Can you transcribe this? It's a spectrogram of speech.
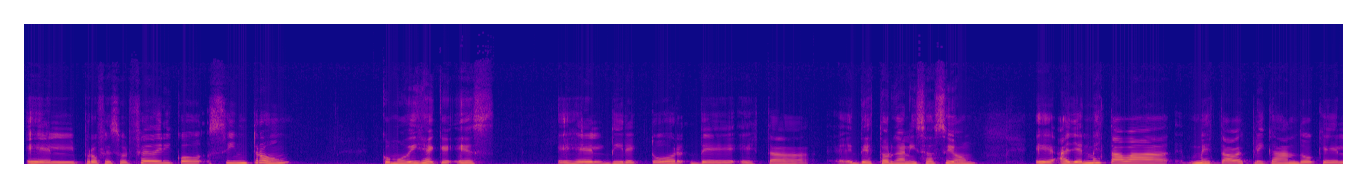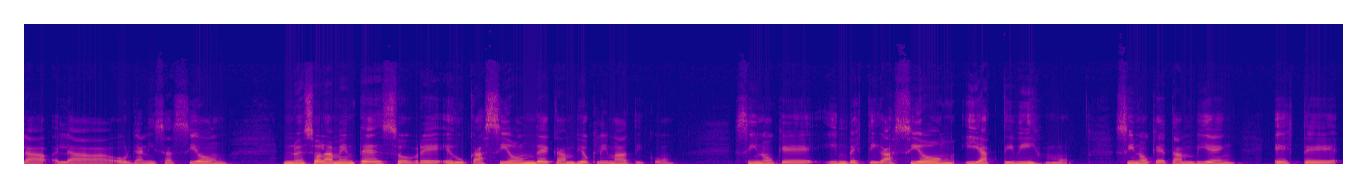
el profesor Federico Cintrón, como dije que es, es el director de esta, de esta organización, eh, ayer me estaba, me estaba explicando que la, la, organización no es solamente sobre educación de cambio climático, sino que investigación y activismo, sino que también este,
